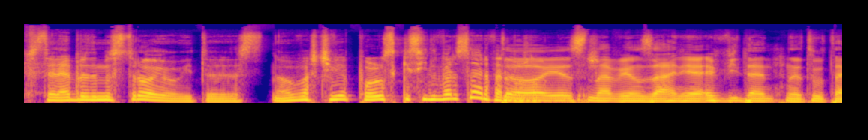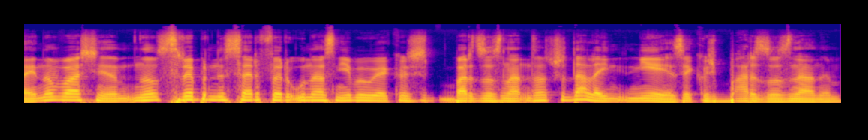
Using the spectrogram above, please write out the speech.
W srebrnym stroju i to jest, no właściwie polski Silver Surfer. To jest nawiązanie ewidentne tutaj. No właśnie, no srebrny surfer u nas nie nie był jakoś bardzo znany, znaczy dalej nie jest jakoś bardzo znanym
